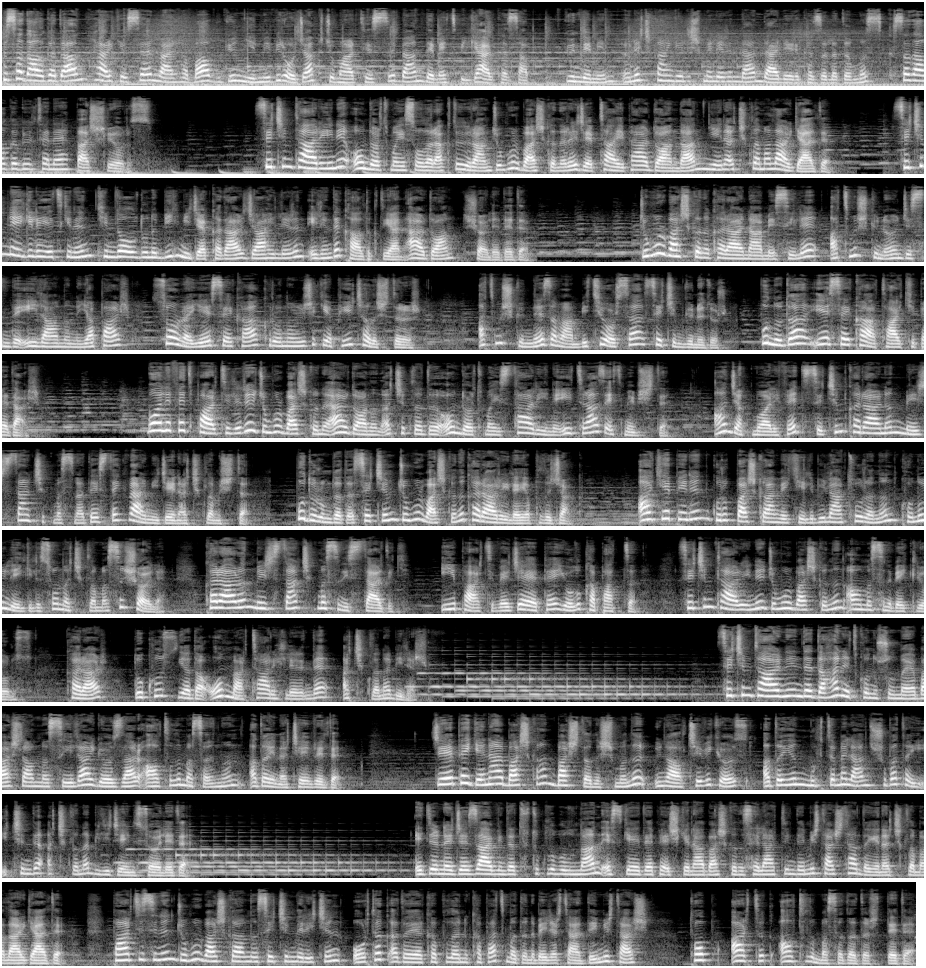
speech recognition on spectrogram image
Kısa Dalga'dan herkese merhaba. Bugün 21 Ocak Cumartesi. Ben Demet Bilge Erkasap. Gündemin öne çıkan gelişmelerinden derleyerek hazırladığımız Kısa Dalga bültene başlıyoruz. Seçim tarihini 14 Mayıs olarak duyuran Cumhurbaşkanı Recep Tayyip Erdoğan'dan yeni açıklamalar geldi. Seçimle ilgili yetkinin kimde olduğunu bilmeyecek kadar cahillerin elinde kaldık diyen Erdoğan şöyle dedi. Cumhurbaşkanı kararnamesiyle 60 gün öncesinde ilanını yapar, sonra YSK kronolojik yapıyı çalıştırır. 60 gün ne zaman bitiyorsa seçim günüdür. Bunu da YSK takip eder. Muhalefet partileri Cumhurbaşkanı Erdoğan'ın açıkladığı 14 Mayıs tarihine itiraz etmemişti. Ancak muhalefet seçim kararının meclisten çıkmasına destek vermeyeceğini açıklamıştı. Bu durumda da seçim Cumhurbaşkanı kararıyla yapılacak. AKP'nin Grup Başkan Vekili Bülent Turan'ın konuyla ilgili son açıklaması şöyle. Kararın meclisten çıkmasını isterdik. İyi Parti ve CHP yolu kapattı. Seçim tarihini Cumhurbaşkanı'nın almasını bekliyoruz. Karar 9 ya da 10 Mart tarihlerinde açıklanabilir. Seçim tarihinin de daha net konuşulmaya başlanmasıyla gözler altılı masanın adayına çevrildi. CHP Genel Başkan Başdanışmanı Ünal Çeviköz, adayın muhtemelen Şubat ayı içinde açıklanabileceğini söyledi. Edirne cezaevinde tutuklu bulunan eski HDP eş genel başkanı Selahattin Demirtaş'tan da yeni açıklamalar geldi. Partisinin Cumhurbaşkanlığı seçimleri için ortak adaya kapılarını kapatmadığını belirten Demirtaş, top artık altılı masadadır dedi.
